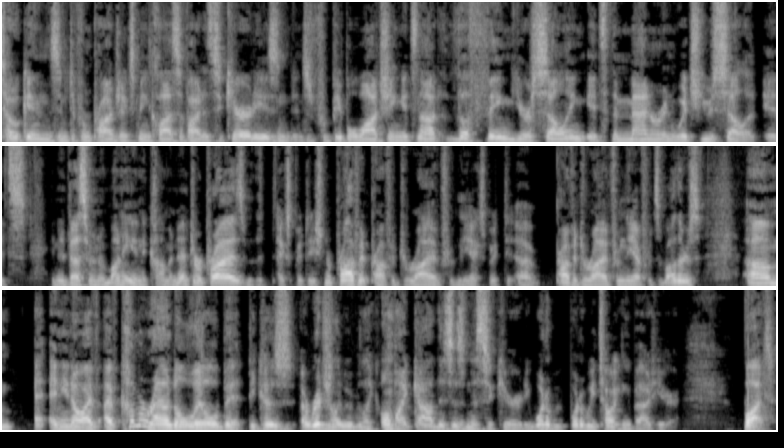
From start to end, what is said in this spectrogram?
tokens and different projects being classified as securities and, for people watching it's not the thing you're selling it's the manner in which you sell it. It's an investment of money in a common enterprise with an expectation of profit profit derived from the expect uh, profit derived from the efforts of others. Um, and, and, you know I've, I've come around a little bit because originally we were like oh my god this isn't a security. What are we what are we talking about here? But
